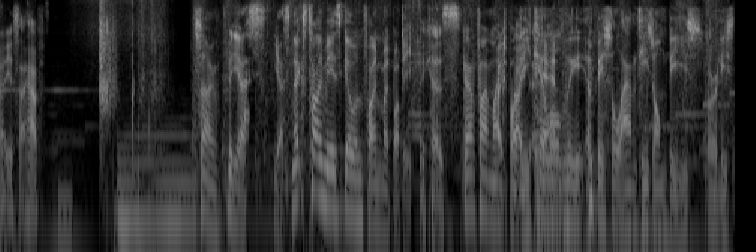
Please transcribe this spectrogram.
oh yes, I have. So, But yes, yes. Next time is go and find my body because go and find Mike's Right, body, kill all the abyssal anti-zombies, or at least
